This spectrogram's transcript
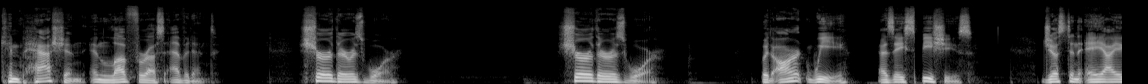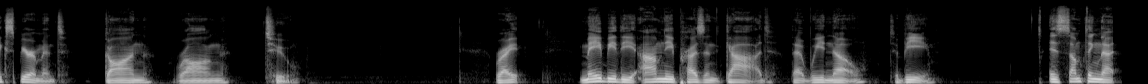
compassion and love for us evident? Sure, there is war. Sure, there is war. But aren't we, as a species, just an AI experiment gone wrong too? Right? Maybe the omnipresent God that we know to be is something that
